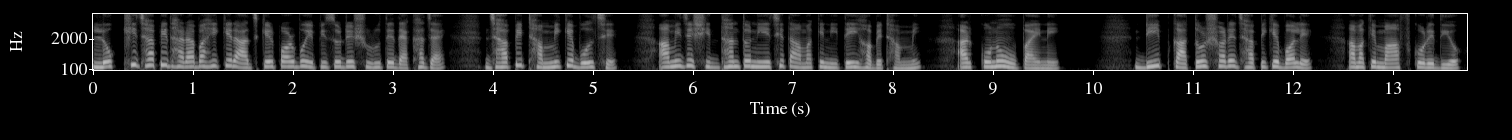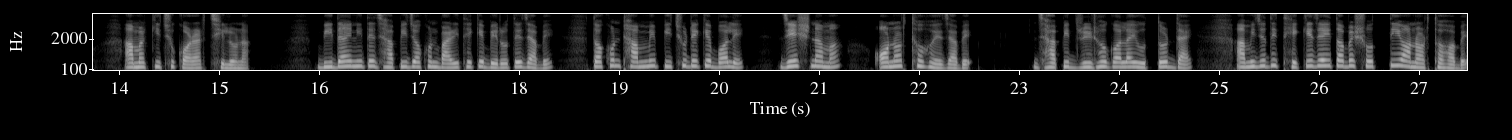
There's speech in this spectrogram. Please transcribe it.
লক্ষ্মী ঝাঁপি ধারাবাহিকের আজকের পর্ব এপিসোডের শুরুতে দেখা যায়, ঝাঁপি ঠাম্মিকে বলছে, আমি যে সিদ্ধান্ত নিয়েছি তা আমাকে নিতেই হবে ঠাম্মি, আর কোনো উপায় নেই। ডিপ কাতর স্বরে ঝাঁপিকে বলে, আমাকে মাফ করে দিও, আমার কিছু করার ছিল না। বিদায় নিতে ঝাঁপি যখন বাড়ি থেকে বেরোতে যাবে, তখন ঠাম্মি পিছু ডেকে বলে যেস না মা, অনর্থ হয়ে যাবে। ঝাঁপি দৃঢ় গলায় উত্তর দেয়, আমি যদি থেকে যাই তবে সত্যিই অনর্থ হবে,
